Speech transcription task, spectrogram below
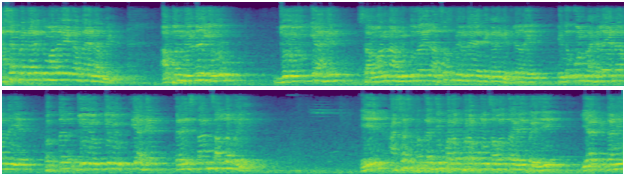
अशा प्रकारे तुम्हाला काही करता येणार नाही. आपण निर्णय घेऊ. जो योग्य आहे सर्वांना अनुकूल आहे असाच निर्णय या ठिकाणी घेतला जाईल इथं कोण राहायला येणार नाहीये. फक्त जो व्यक्ती आहे त्याचे स्थान चाललं पाहिजे. हे अशाच प्रकारची परंपरा आपण चालत राहिली पाहिजे. या ठिकाणी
